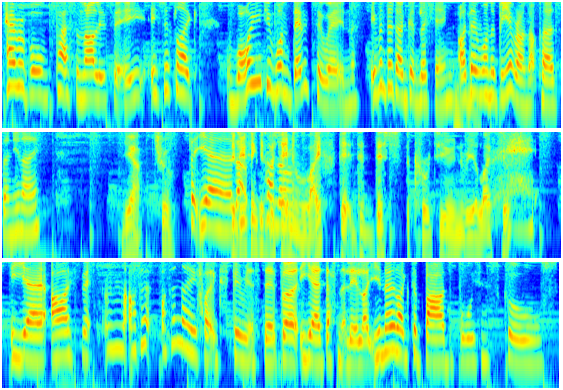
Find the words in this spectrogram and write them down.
terrible personality, it's just like, why would you want them to win? Even though they're good looking, I don't want to be around that person, you know? Yeah. True. But yeah, do you think it's the same of- in life? Did, did this occur to you in real life too? Yeah, I think mm, I don't. I don't know if I experienced it, but yeah, definitely. Like you know, like the bad boys in schools,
